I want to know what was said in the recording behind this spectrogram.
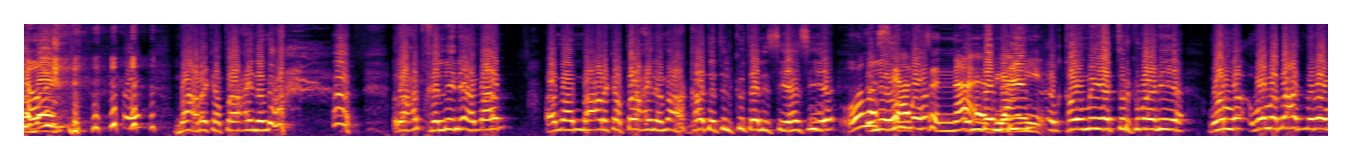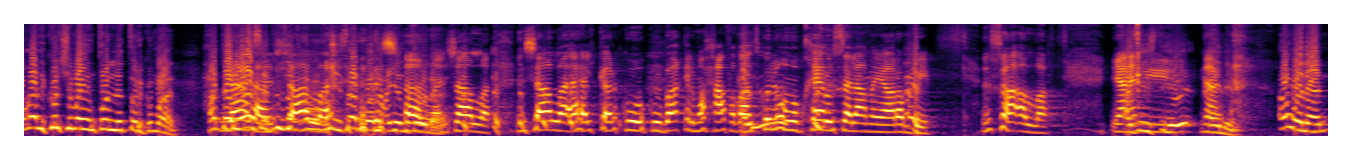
أمام. معركة طاحنة. مع راح تخليني أمام. أمام معركة طاحنة مع قادة الكتل السياسية والله اللي هم النائب يعني. القومية التركمانية. والله والله بعد من الاوغاد كل شيء ما ينطون للتركمان. حتى رئاسه إن شاء الله. إن شاء الله إن شاء الله. إن شاء الله أهل كركوك وباقي المحافظات كلهم بخير وسلامة يا ربي. إن شاء الله. يعني نعم. اولا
